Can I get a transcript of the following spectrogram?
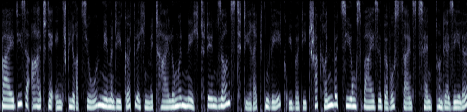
Bei dieser Art der Inspiration nehmen die göttlichen Mitteilungen nicht den sonst direkten Weg über die Chakren bzw. Bewusstseinszentren der Seele,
